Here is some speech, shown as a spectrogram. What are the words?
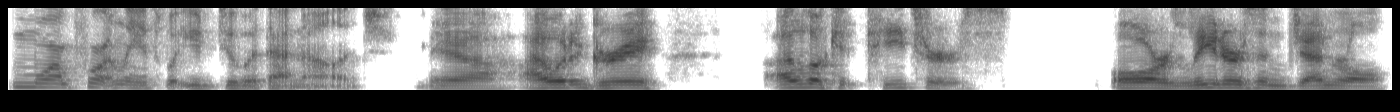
more importantly, it's what you do with that knowledge. Yeah, I would agree. I look at teachers or leaders in general.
